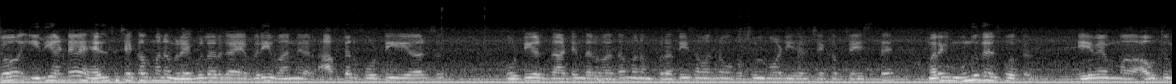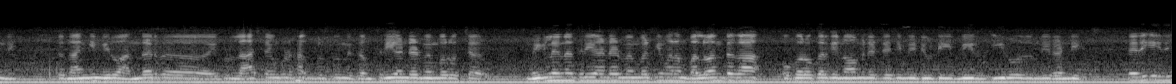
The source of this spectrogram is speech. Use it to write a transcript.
సో ఇది అంటే హెల్త్ చెకప్ మనం రెగ్యులర్గా every one year. After forty years forty years దాటిన తర్వాత మనం ప్రతి సంవత్సరం ఒక ఫుల్ బాడీ హెల్త్ చెకప్ చేయిస్తే మనకి ముందు తెలిసిపోతుంది. ఏమేం అవుతుంది. సో దానికి మీరు అందరు ఇప్పుడు లాస్ట్ టైం కూడా నాకు గుర్తుంది. సమ్ త్రీ హండ్రెడ్ మెంబర్ వచ్చారు. మిగిలిన త్రీ హండ్రెడ్ మెంబర్స్కి మనం బలవంతగా ఒకరొకరికి నామినేట్ చేసి మీ డ్యూటీ మీరు ఈ రోజు ఉంది రండి. సో ఇది ఇది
